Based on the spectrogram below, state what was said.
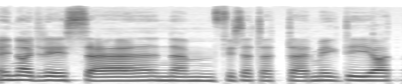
egy nagy része nem fizetett termékdíjat,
